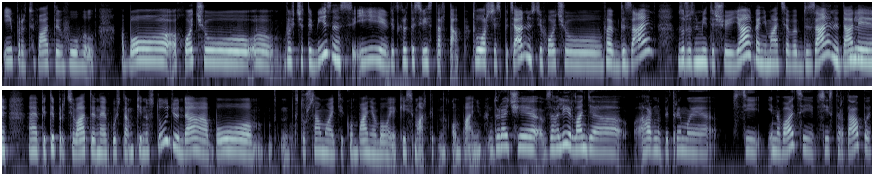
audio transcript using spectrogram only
і працювати в Google. Або хочу е, вивчити бізнес і відкрити свій стартап. Творчі спеціальності хочу веб-дизайн, зрозуміти, що і як, анімація веб-дизайн, і далі е, піти працювати на якусь там кіностудію, да, або в ту ж саму it компанію або якийсь маркетинг компанію. До речі, взагалі Ірландія гарно підтримує. Всі інновації, всі стартапи,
